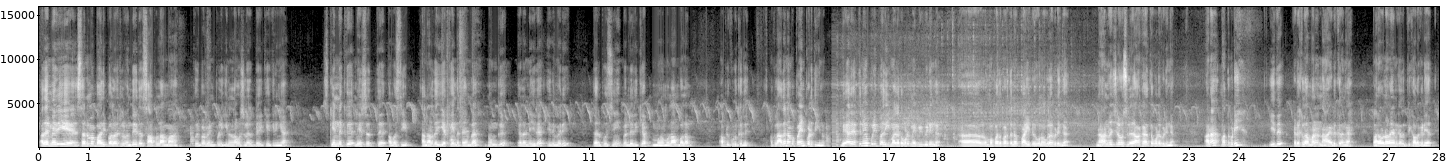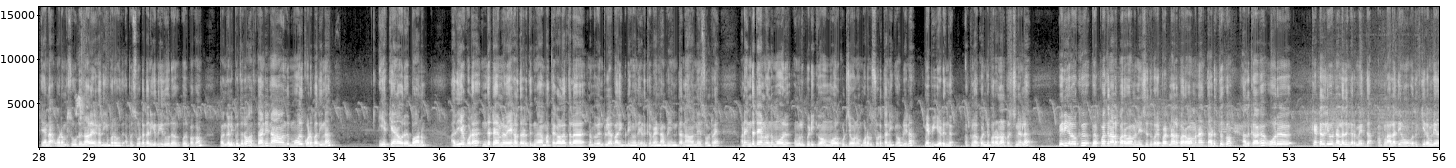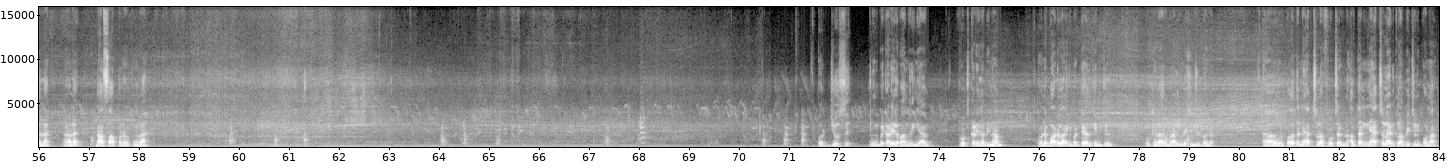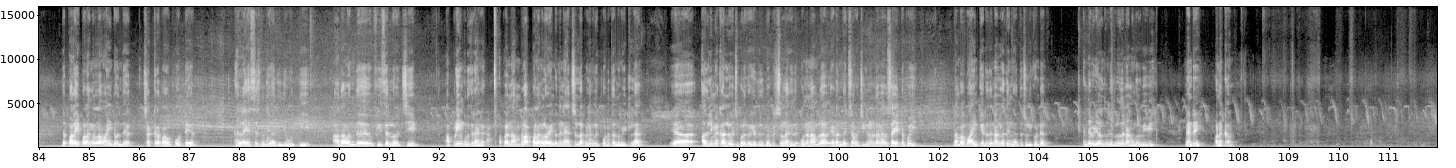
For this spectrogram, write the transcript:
அதேமாரி சரும பாதிப்பாளர்கள் வந்து இதை சாப்பிட்லாமா? குறிப்பாக வெண்புளிக்கணும்லாம் ஒரு சிலர் பே- கேட்குறீங்க. ஸ்கின்னுக்கு நீர் சத்து அவசியம். அதனால தான் இயற்கை இந்த டைமில் நுங்கு இளநீர் இதுமாரி தர்பூசணி வெள்ளரிக்காய் மு- முலாம்பழம் அப்படி கொடுக்குது. ஓகேங்களா? அதை நம்ம பயன்படுத்திக்கணும். வேறு எத்தனையோ புளிப்பு அதிகமாகிறத கூட மேபி விடுங்க. ரொம்ப பதப்படுத்தின உணவு உணவுகளை விடுங்க. நான்வெஜ்ஜில் ஒரு சில ஆகாரத்தை கூட விடுங்க. ஆனால் மற்றபடி இது எடுக்கலாமான்னு நான் எடுக்கிறேங்க. பரவுனாலும் எனக்கு அதை பற்றி கவலை கிடையாது. ஏன்னா உடம்பு சூடுனாலும் எனக்கு அதிகம் பரவுது. அப்போ சூட்டை தணிக்கிறதுக்கு இது ஒரு ஒரு பக்கம் பங்களிப்பு தரும். அதை தாண்டி நான் வந்து மோர் கூட பார்த்திங்கன்னா இயற்கையான ஒரு பானம். அதையே கூட இந்த டைமில் வெய்ய காலத்தில் எடுத்துக்கங்க. மற்ற காலத்தில் நம்ம வெண்பிள்ளையார் பாதிக்கப்பட்டவங்க வந்து எடுக்க வேண்டாம் அப்படின்னு தான் நான் வந்து சொல்கிறேன் ஆனால் இந்த டைமில் வந்து மோர் உங்களுக்கு பிடிக்கும் மோர் குடிச்சா உடம்பு உடம்பு சூட தணிக்கும் அப்படின்னா மேபி எடுங்க. ஓகேங்களா? கொஞ்சம் பரவனாலும் பிரச்சனை இல்லை. பெரிய அளவுக்கு வெப்பத்தினால பரவாமல் நீர்ச்சத்து குறைபாட்டினால பரவாமல் நான் தடுத்துக்கும். அதுக்காக ஒரு கெட்டதுலேயும் ஒரு நல்லதுங்கிற மாரி தான். ஓகேங்களா? எல்லாத்தையும் ஒதுக்கிட முடியாதுல்ல. அதனால் நான் சாப்பிட்றேன் ஓகேங்களா? ஒரு ஜூஸு. நீங்கள் போய் கடையில் வாங்குறீங்க. ஃப்ரூட்ஸ் கடையில் அப்படின்னா ஒன்று பாட்டில் அரைக்கப்பட்டு அது கெமிக்கல். ஓகேங்களா? ரொம்ப நாளைக்கு முன்னாடி செஞ்சுருப்பாங்க. ஒரு பழத்தை நேச்சுரலாக ஃப்ரூட்ஸ் எடுக்கணும். அது தண்ணி நேச்சுரலாக எடுக்கலாம் அப்படின்னு சொல்லி போனால் இந்த பழைய பழங்கள்லாம் வாங்கிட்டு வந்து சர்க்கரை பாவை போட்டு அதெல்லாம் எஸ்எஸ்என்ஜி அது இது ஊற்றி அதை வந்து ஃப்ரீசரில் வச்சு அப்படியும் கொடுக்குறாங்க. அப்போ நம்மளா பழங்களை வாங்கிட்டு வந்து நேச்சுரலாக பிள்ளைங்களுக்கு போட்டு தரணும் வீட்டில். அதுலேயுமே கல் வச்சு பழுக்க வைக்கிறது இதுமாதிரி பிரச்சனைலாம் இருக்குது. ஒன்று நம்மளா இடம் இருந்துச்சுன்னா வச்சுக்கணும் இல்லைனா விவசாயிகிட்ட போய் நம்ம வாங்கிக்கிறது நல்லதுங்கிறத சொல்லிக்கொண்டு இந்த வீடியோ வந்து விடைபெறுவது நான் உங்கள் விவி. நன்றி வணக்கம்.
